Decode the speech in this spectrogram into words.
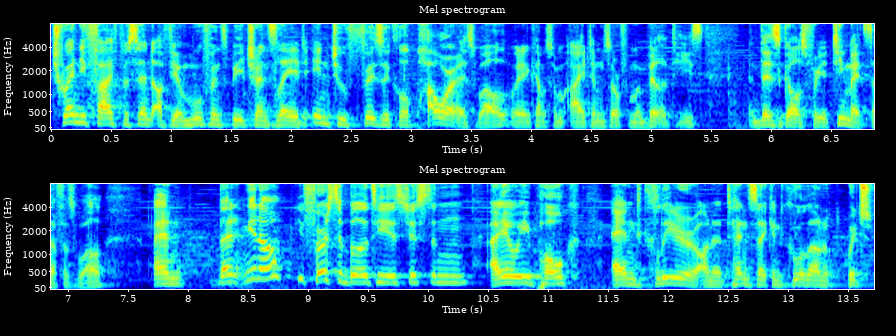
25% of your movement speed translated into physical power as well, when it comes from items or from abilities. And this goes for your teammate stuff as well. And then, you know, your first ability is just an AoE poke and clear on a 10 second cooldown, which,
